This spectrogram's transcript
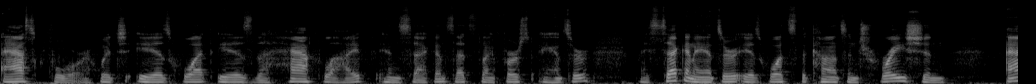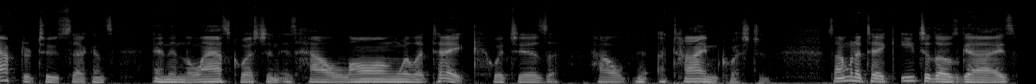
asked for, which is what is the half-life in seconds. That's my first answer. My second answer is what's the concentration after two seconds. And then the last question is how long will it take, which is how a time question. So I'm going to take each of those guys,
